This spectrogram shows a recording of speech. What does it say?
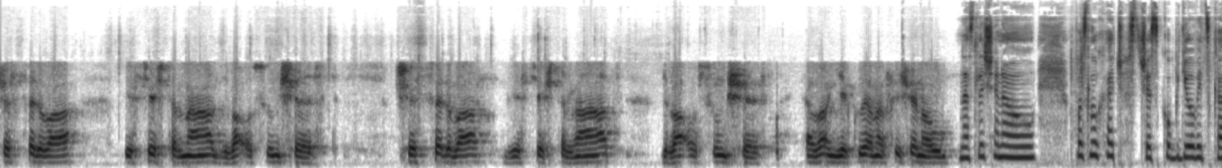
602 214 286. 602 214 286. Já vám děkuji a naslyšenou. Naslyšenou. Posluchač z Českobudějovicka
